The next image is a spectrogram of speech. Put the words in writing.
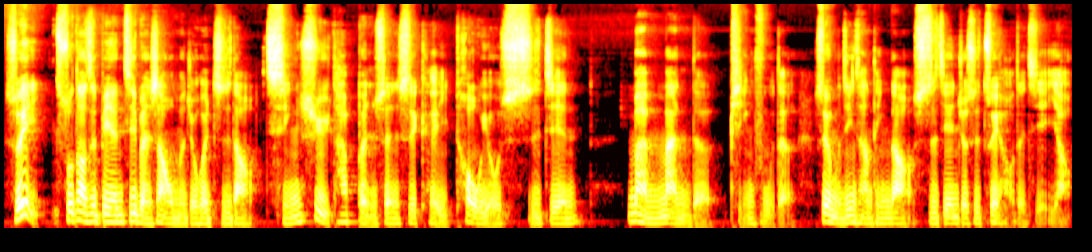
所以说到这边，基本上我们就会知道，情绪它本身是可以透由时间慢慢的平复的。所以我们经常听到，时间就是最好的解药。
